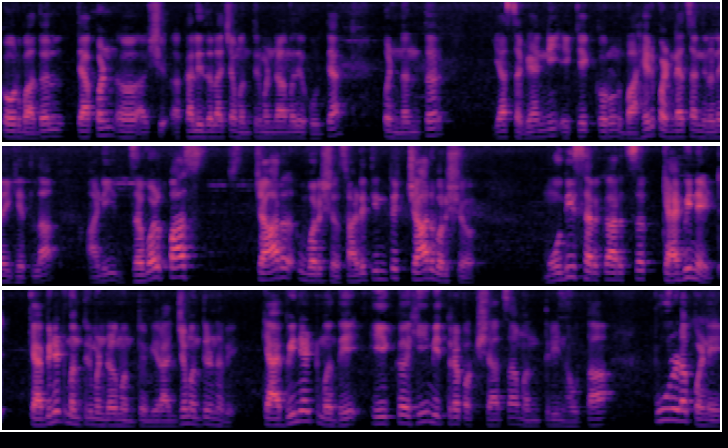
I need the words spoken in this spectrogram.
कौर बादल त्या पण शि- अकाली दलाच्या मंत्रिमंडळामध्ये होत्या. पण नंतर या सगळ्यांनी एक एक करून बाहेर पडण्याचा निर्णय घेतला आणि जवळपास चार वर्ष साडेतीन ते चार वर्ष मोदी सरकारचं कॅबिनेट कॅबिनेट मंत्रिमंडळ म्हणतोय मी राज्यमंत्री नव्हे कॅबिनेटमध्ये एकही मित्रपक्षाचा मंत्री नव्हता. पूर्णपणे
